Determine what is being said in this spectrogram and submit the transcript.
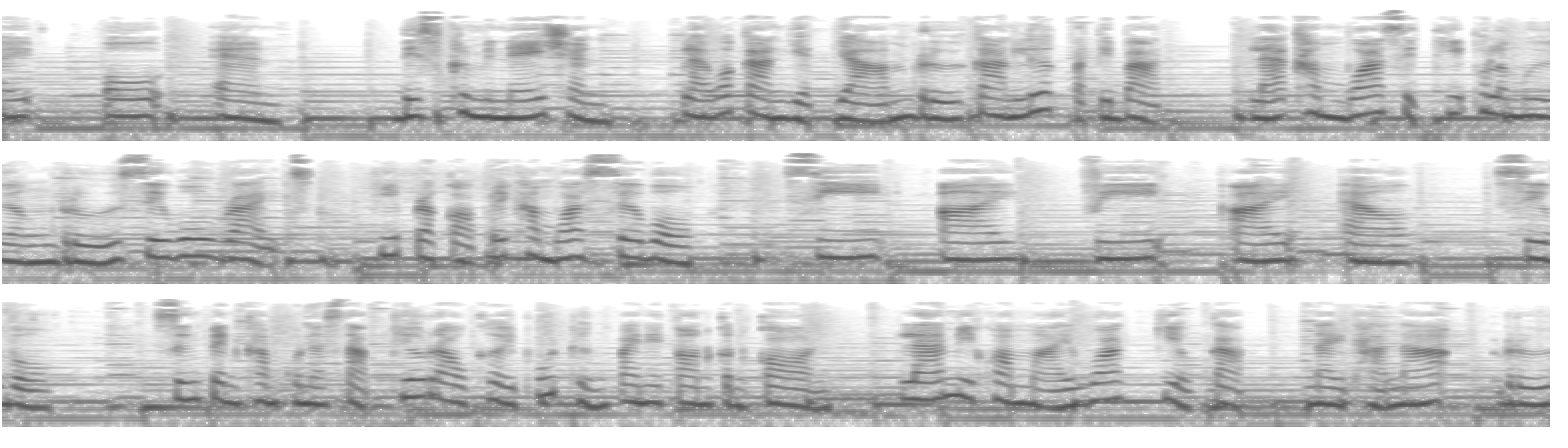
I O N discrimination แปลว่าการเหยียดหยามหรือการเลือกปฏิบัติ และคำว่าสิทธิพลเมืองหรือ civil rights ที่ประกอบด้วยคำว่า civil C I V I L civil ซึ่งเป็นคำคุณศัพท์ที่เราเคยพูดถึงไปในตอนก่อนๆ และมีความหมายว่าเกี่ยวกับในฐานะ หรือ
